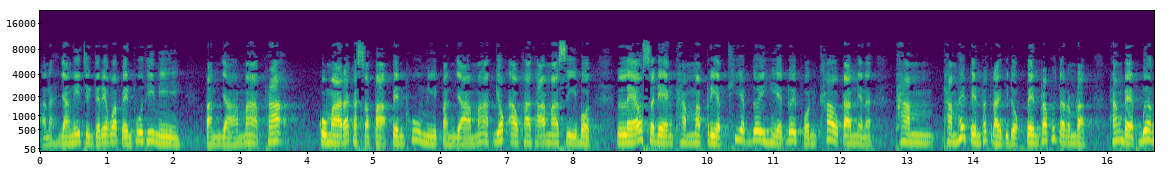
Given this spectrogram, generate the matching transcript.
อันนะอย่างนี้จึงจะเรียกว่าเป็นผู้ที่มีปัญญามากพระ กุมารกัสปะเป็นผู้มีปัญญามาก ยกเอาคาถามาสี่บท แล้วแสดงธรรมมาเปรียบเทียบด้วยเหตุด้วยผลเข้ากันเนี่ยนะทำทำให้เป็นพระไตรปิฎกเป็นพระพุทธธรรมรัตทั้งแบบเบื้อง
